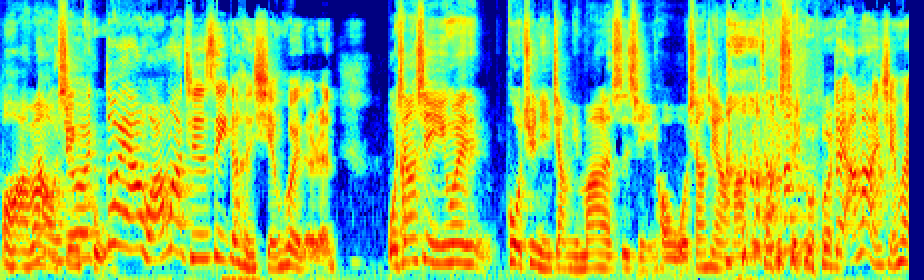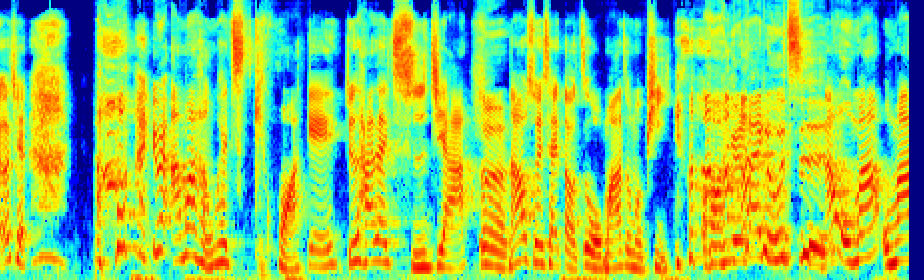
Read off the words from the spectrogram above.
哦，阿妈好辛苦。对啊，我阿妈其实是一个很贤惠的人，我相信，因为过去你讲你妈的事情以后，我相信阿妈非常 贤惠。对阿妈很贤惠，而且 因为阿嬷很会吃滑给，就是她在持家，嗯，然后所以才导致我妈这么屁。哦，原来如此。然后我妈，我妈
